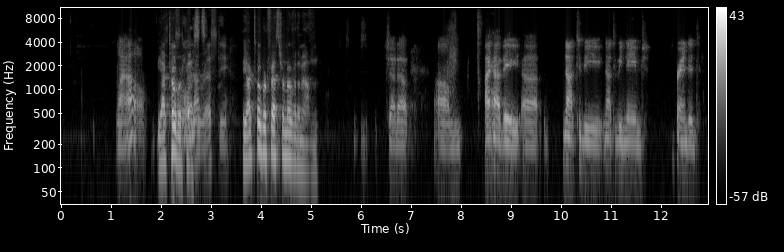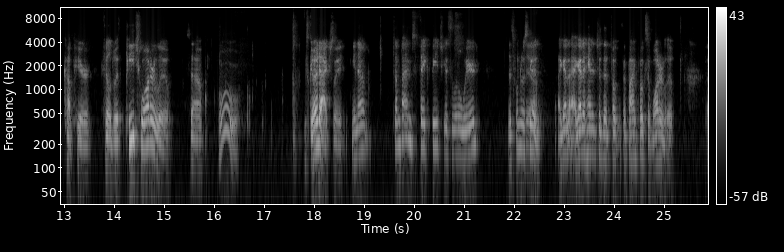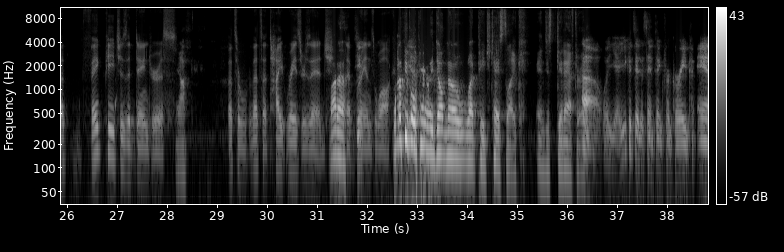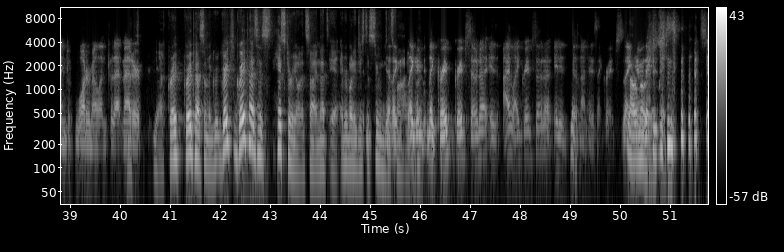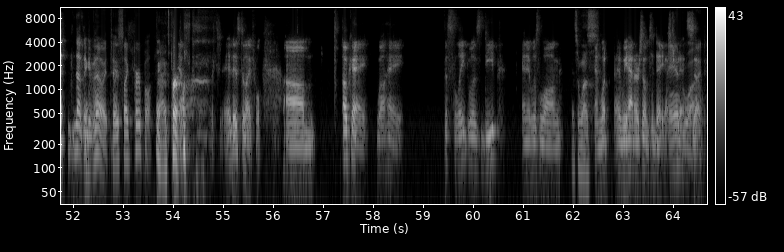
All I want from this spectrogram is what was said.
Wow! the Well, Oktoberfest, not- Resty. the Oktoberfest from over the mountain. Shout out. Um, I have a uh, not to be not to be named branded cup here filled with peach Waterloo. So Ooh. it's good actually. You know, sometimes fake peach gets a little weird. This one was Yeah. good. I gotta I gotta hand it to the folk, the fine folks at Waterloo. That fake peach is a dangerous. Yeah. That's a that's a tight razor's edge a Lot of- that brands walk. A lot of people Yeah. apparently don't know what peach tastes like and just get after it. Oh well, yeah, you could say the same thing for grape and watermelon for that matter. yeah, grape grape has some grape grape has his history on its side, and that's it. Everybody just assumes Yeah, it's like fine. like but- like grape grape soda is. I like grape soda. It is, Yeah. does not taste like grapes. Like No, I mean, remotely just, there's just nothing about No, it. it tastes like purple. yeah, it's purple. It's- It is delightful. Um, okay, well, hey, the slate was deep and it was long, Yes, it was. and what and we had ourselves a day yesterday. And so- wide.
